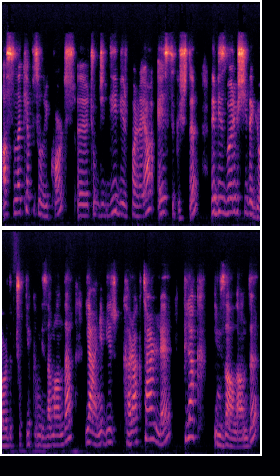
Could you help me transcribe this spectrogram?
aslında Capitol Records e, çok ciddi bir paraya el sıkıştı ve biz böyle bir şey de gördük çok yakın bir zamanda. Yani bir karakterle plak imzalandı.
